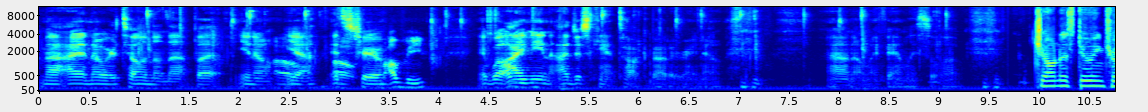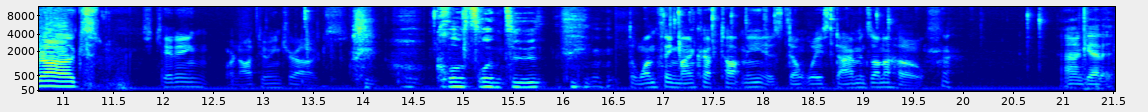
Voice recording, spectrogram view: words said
Nah, I didn't know we were telling them that, but you know, Oh, yeah, it's oh, true. I'll be. Well, I'll I be- mean, I just can't talk about it right now. I don't know. My family's still up. Jonah's doing drugs. Just kidding. We're not doing drugs. Close one, dude. The one thing Minecraft taught me is don't waste diamonds on a hoe. I don't get it.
